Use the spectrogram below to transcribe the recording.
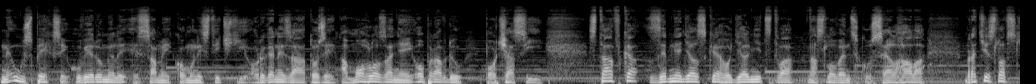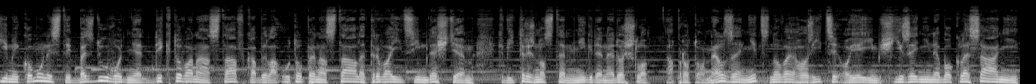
neúspěch si uvědomili i sami komunističtí organizátoři a mohlo za něj opravdu počasí. Stávka zemědělského dělnictva na Slovensku selhala. Bratislavskými komunisty bezdůvodně diktovaná stávka byla utopena stále trvajícím deštěm, k výtržnostem nikde nedošlo a proto nelze nic nového říci o jejím šíření nebo klesání.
